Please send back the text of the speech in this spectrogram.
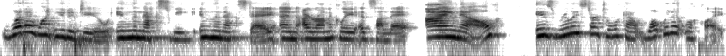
what I want you to do in the next week, in the next day, and ironically it's Sunday, I know, is really start to look at what would it look like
